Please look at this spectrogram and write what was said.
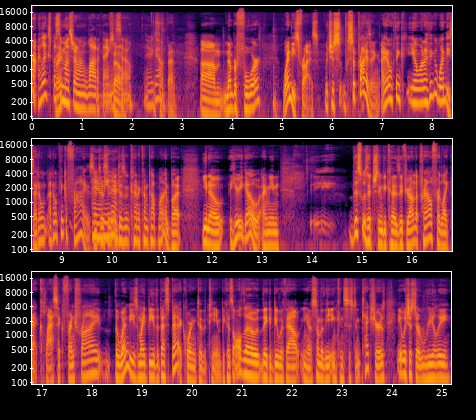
yeah, I like spicy right? mustard on a lot of things. So, so there you go. Not bad. Um, number four, Wendy's fries, which is surprising. I don't think you know when I think of Wendy's, I don't I don't think of fries. I it don't doesn't either. it doesn't kind of come top of mind. But you know, here you go. I mean this was interesting because if you're on the prowl for like that classic French fry, the Wendy's might be the best bet according to the team because although they could do without you know some of the inconsistent textures, it was just a really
